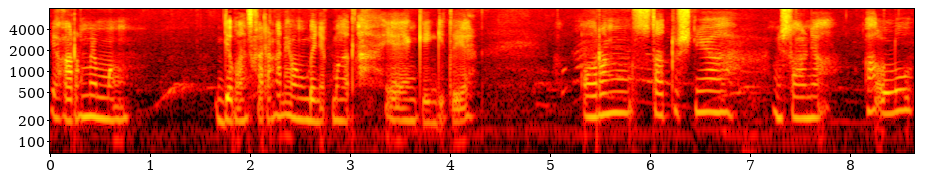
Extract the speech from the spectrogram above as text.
Ya karena memang zaman sekarang kan emang banyak banget lah ya yang kayak gitu ya. Orang statusnya misalnya ah lu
